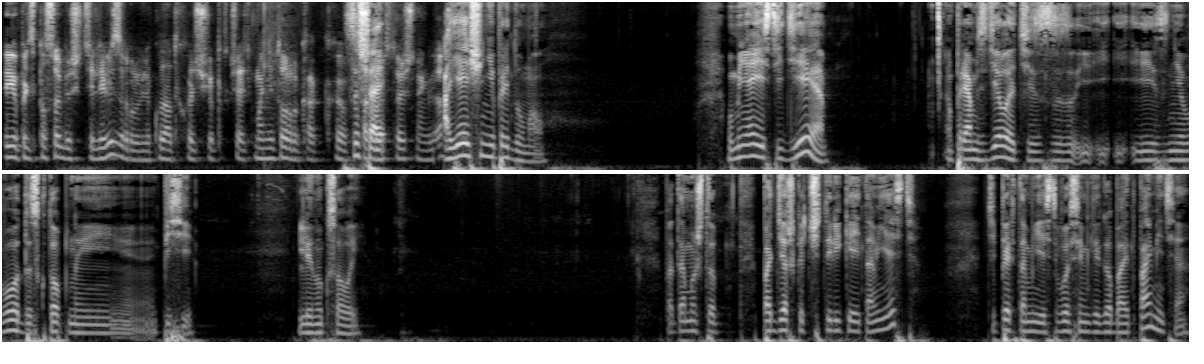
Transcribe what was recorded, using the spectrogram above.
Ты ее приспособишь к телевизору или куда ты хочешь ее подключать? К монитору, как Слушай, источник, да? а я еще не придумал. У меня есть идея прям сделать из, из него десктопный PC. Линуксовый потому что поддержка 4К там есть. Теперь там есть 8 гигабайт памяти.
